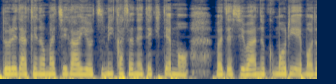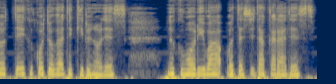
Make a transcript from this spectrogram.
どれだけの間違いを積み重ねてきても、私はぬくもりへ戻っていくことができるのです。ぬくもりは私だからです。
